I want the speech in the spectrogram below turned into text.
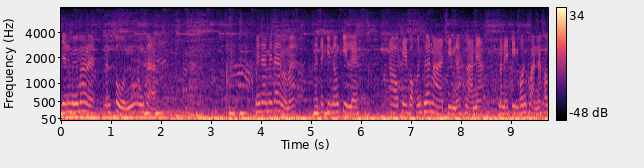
เย็นมือมากเลย มันศูนย์องศาไม่ได้ไม่ได้หมามะเราจะกินน้องกินเลยเอาโอเคบอกเพื่อนๆมาชิมนะร้านเนี้ยมันไอติมพ่นควันนะเขา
